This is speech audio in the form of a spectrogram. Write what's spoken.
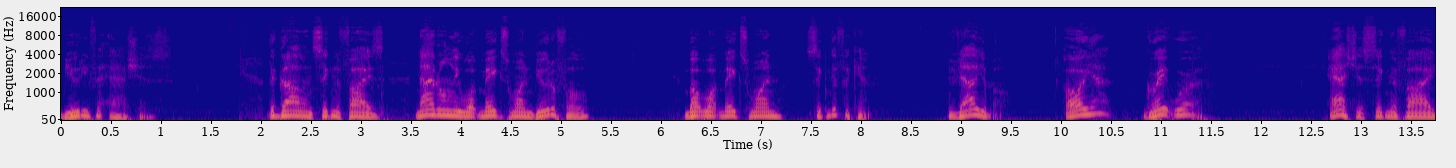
Beauty for ashes. The garland signifies not only what makes one beautiful, but what makes one significant, valuable. Oh, yeah. Great worth. Ashes signify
